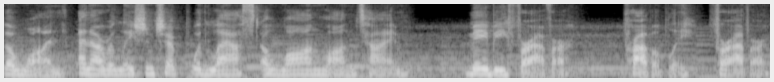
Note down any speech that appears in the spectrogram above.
the one, and our relationship would last a long, long time. Maybe forever. Probably forever.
